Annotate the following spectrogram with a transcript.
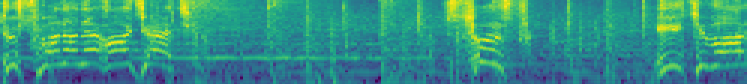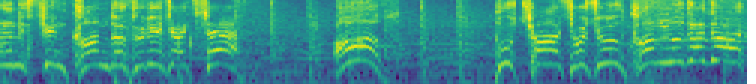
Düşmana ne hacet? Sırf itibarın için kan dökülecekse al! Çağ çocuğun kanını da dök!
